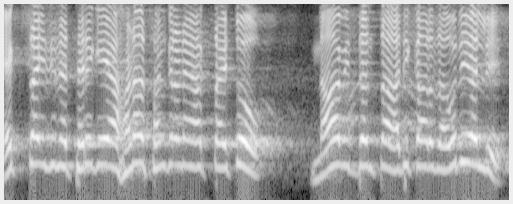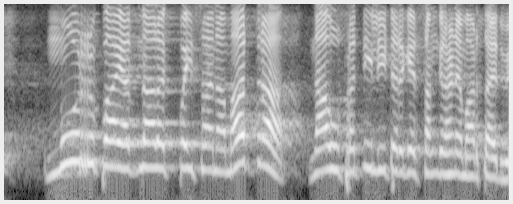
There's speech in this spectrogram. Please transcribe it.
ಎಕ್ಸೈಸಿನ ತೆರಿಗೆಯ ಹಣ ಸಂಗ್ರಹಣೆ ಆಗ್ತಾ ಇತ್ತು ನಾವಿದ್ದಂಥ ಅಧಿಕಾರದ ಅವಧಿಯಲ್ಲಿ ಮೂರು ರೂಪಾಯಿ ಹದಿನಾಲ್ಕು ಪೈಸಾನ ಮಾತ್ರ ನಾವು ಪ್ರತಿ ಲೀಟರ್ಗೆ ಸಂಗ್ರಹಣೆ ಮಾಡ್ತಾ ಇದ್ವಿ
